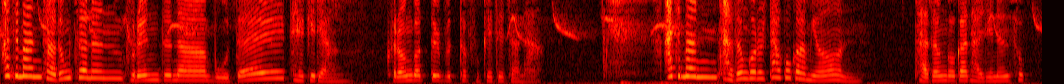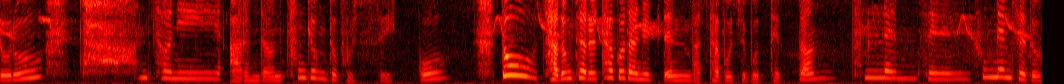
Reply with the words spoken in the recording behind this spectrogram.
하지만 자동차는 브랜드나 모델, 배기량 그런 것들부터 보게 되잖아. 하지만 자전거를 타고 가면 자전거가 달리는 속도로 천천히 아름다운 풍경도 볼 수 있고 또 자동차를 타고 다닐 땐 맡아보지 못했던 풀냄새, 흙냄새도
